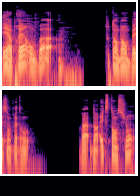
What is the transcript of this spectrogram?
Et après, on va tout en bas, on baisse en fait, on va dans extension.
